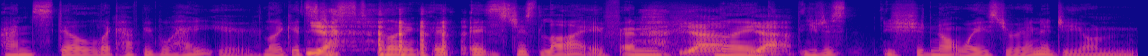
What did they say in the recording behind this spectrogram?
and still like have people hate you. Like it's Yeah. just like it, it's just life, and Yeah, like yeah. you just you should not waste your energy on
